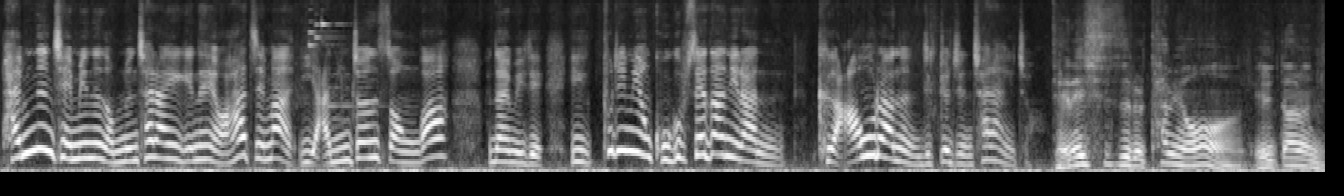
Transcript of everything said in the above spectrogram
밟는 재미는 없는 차량이긴 해요. 하지만 이 안전성과 그다음에 이제 이 프리미엄 고급 세단이라는 그 아우라는 느껴지는 차량이죠. 제네시스를 타면 일단은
